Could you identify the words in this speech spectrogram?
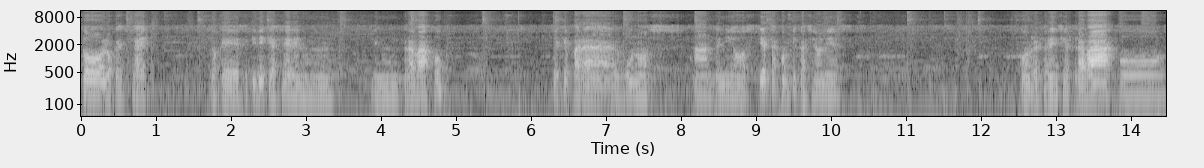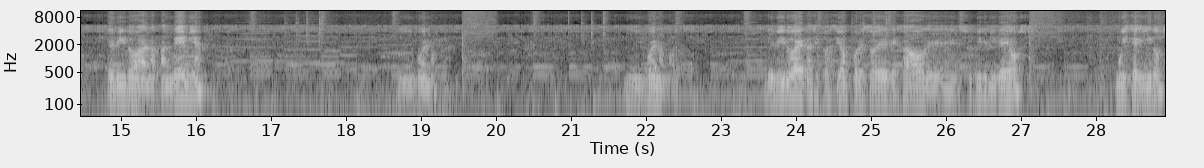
todo lo que se lo que se tiene que hacer en un, en un trabajo. Sé que para algunos han tenido ciertas complicaciones con referencia al trabajo debido a la pandemia. Y bueno pues y bueno pues debido a esta situación por eso he dejado de subir videos muy seguidos.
